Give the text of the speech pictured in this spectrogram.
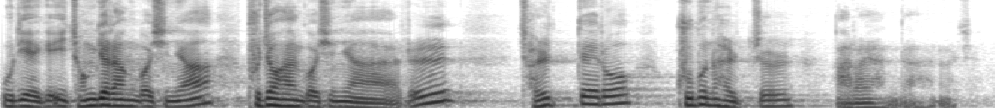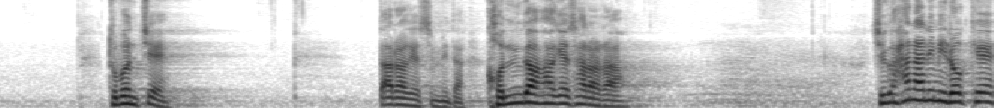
우리에게 이 정결한 것이냐 부정한 것이냐를 절대로 구분할 줄 알아야 거죠. 두 번째 따라하겠습니다. 건강하게 살아라. 지금 하나님이 이렇게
